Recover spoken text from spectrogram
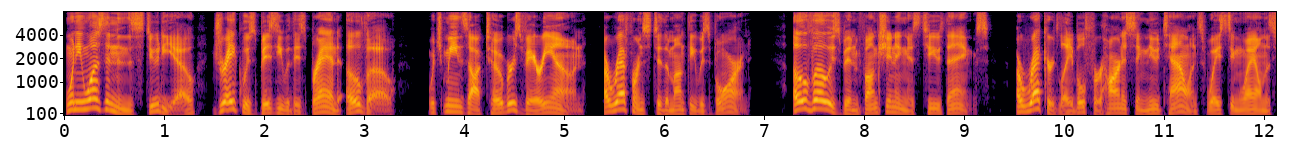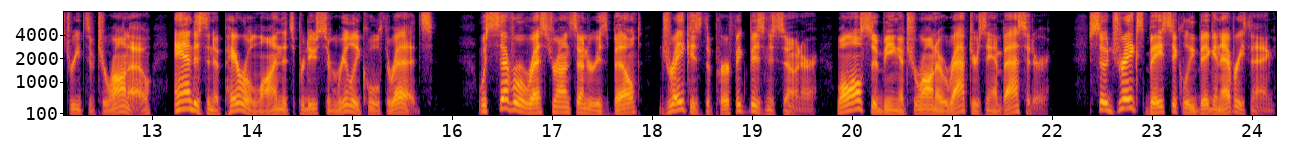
When he wasn't in the studio, Drake was busy with his brand OVO, which means October's very own, a reference to the month he was born. OVO has been functioning as two things a record label for harnessing new talents wasting away on the streets of Toronto, and as an apparel line that's produced some really cool threads. With several restaurants under his belt, Drake is the perfect business owner, while also being a Toronto Raptors ambassador. So Drake's basically big in everything,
